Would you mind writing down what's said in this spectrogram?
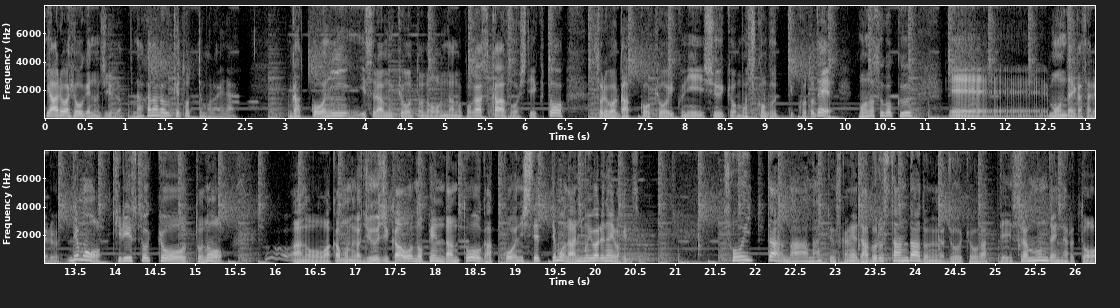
いやあれは表現の自由だってなかなか受け取ってもらえない。学校にイスラム教徒の女の子がスカーフをしていくとそれは学校教育に宗教を持ち込むっていうことでものすごく、えー、問題化されるでもキリスト教徒のあの若者が十字架をのペンダントを学校にしてっても何も言われないわけですよ。そういったまあ何て言うんですかねダブルスタンダードのような状況があってイスラム問題になると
